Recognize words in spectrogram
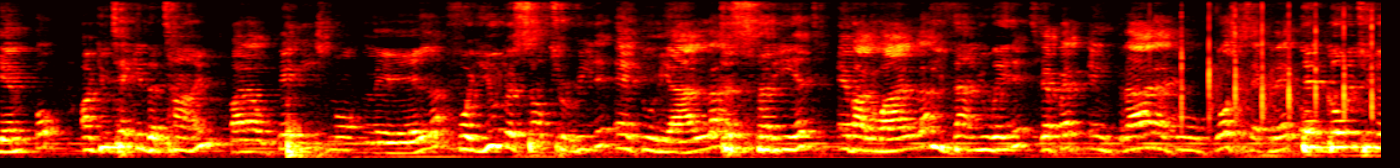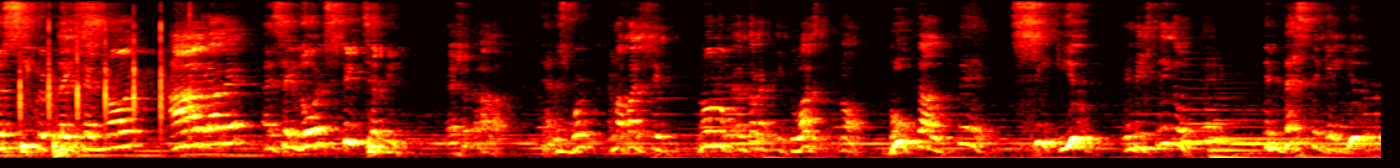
tiempo are you taking the time para usted mismo leerla, for you yourself to read it, estudiarla, to study it, evaluarla, evaluate it, después entrar a tu secreto? then go into your secret place Señor, háblame. and say, Lord, speak to me? Eso es trabajo. That is work. Es más fácil no, no, entonces, y tú haces. No, busca usted, Seek you, investiga usted. investigate you.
